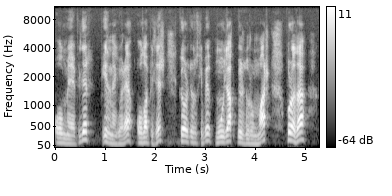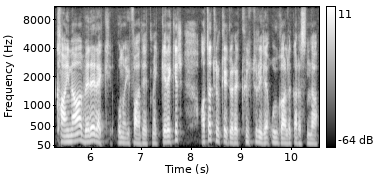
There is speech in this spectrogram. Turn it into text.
olmayabilir. Birine göre olabilir. Gördüğünüz gibi muğlak bir durum var. Burada kaynağı vererek bunu ifade etmek gerekir. Atatürk'e göre kültür ile uygarlık arasında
